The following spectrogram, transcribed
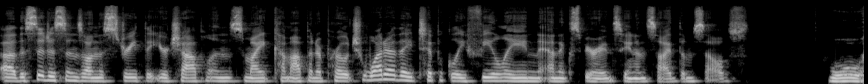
Uh, the citizens on the street that your chaplains might come up and approach, what are they typically feeling and experiencing inside themselves? Oh,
